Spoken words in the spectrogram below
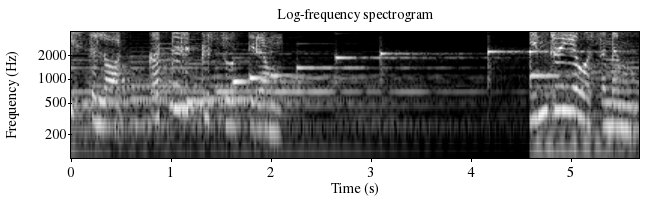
பிரைஸ் த ஸ்தோத்திரம். இன்றைய வசனம்.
